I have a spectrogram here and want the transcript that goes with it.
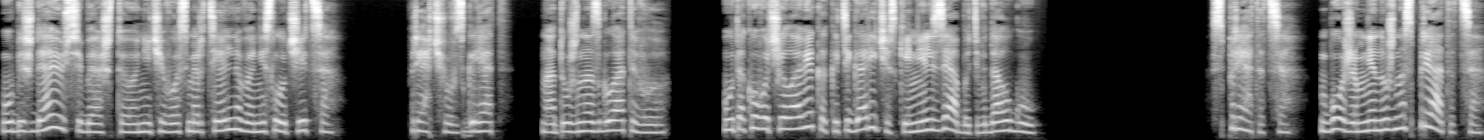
Убеждаю себя, что ничего смертельного не случится. Прячу взгляд, натужно сглатываю, у такого человека категорически нельзя быть в долгу. Спрятаться. Боже, мне нужно спрятаться.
